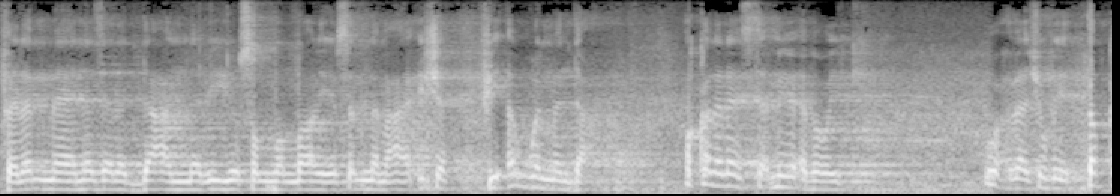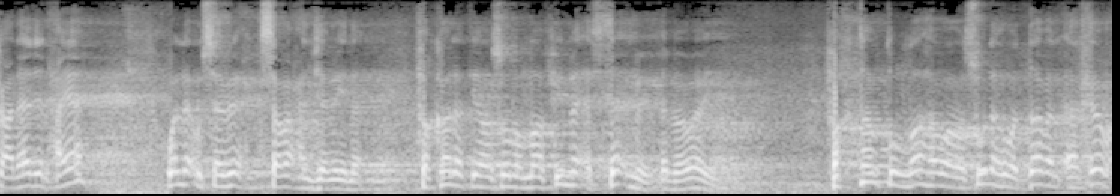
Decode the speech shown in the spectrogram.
فلما نزلت دعا النبي صلى الله عليه وسلم عائشة في أول من دعا وقال لا يستأمر أبويك. روح بقى شوفي تبقى على هذه الحياة ولا أسرحك سراحا جميلا. فقالت يا رسول الله فيما أستأمر أبواي؟ فاخترت الله ورسوله والدار الآخرة.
